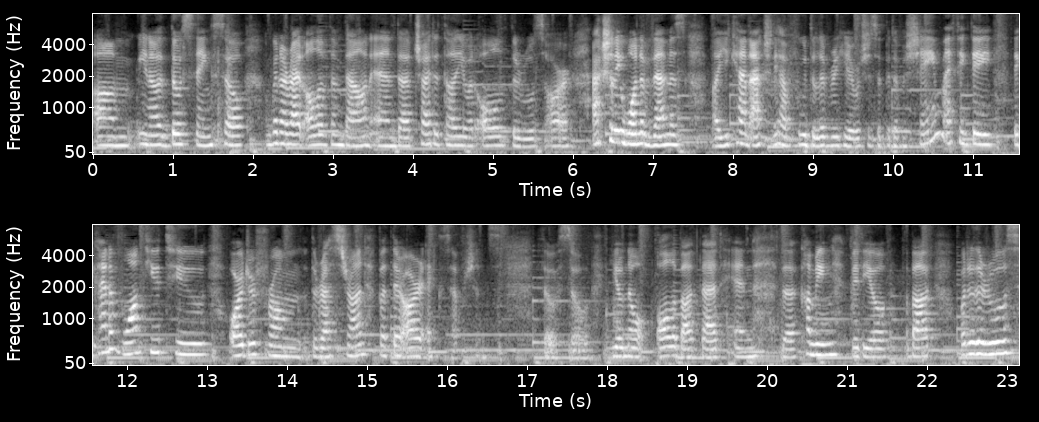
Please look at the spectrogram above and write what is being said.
Um, you know, those things. So I'm gonna write all of them down and uh, try to tell you what all the rules are. Actually, one of them is uh, you can't actually have food delivery here, which is a bit of a shame. I think they, they kind of want you to order from the restaurant, but there are exceptions though so you'll know all about that in the coming video about what are the rules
